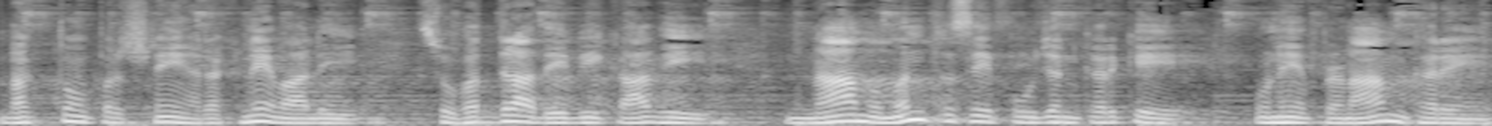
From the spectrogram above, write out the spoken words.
भक्तों पर स्नेह रखने वाली सुभद्रा देवी का भी नाम मंत्र से पूजन करके उन्हें प्रणाम करें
